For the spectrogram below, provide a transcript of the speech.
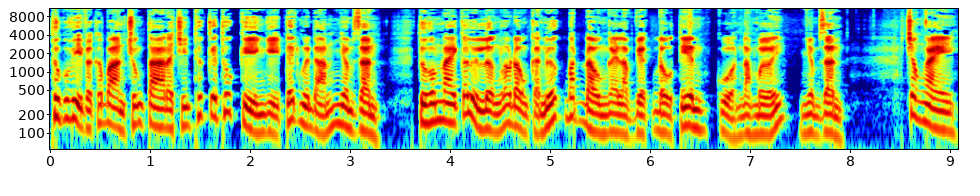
Thưa quý vị và các bạn, chúng ta đã chính thức kết thúc kỳ nghỉ Tết Nguyên đán nhâm dần. Từ hôm nay, các lực lượng lao động cả nước bắt đầu ngày làm việc đầu tiên của năm mới nhâm dần. Trong ngày,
